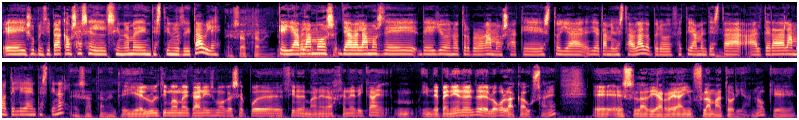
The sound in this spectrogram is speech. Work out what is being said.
eh, y su principal causa es el síndrome de intestino irritable. Exactamente. Que ya hablamos, ya hablamos de, de ello en otro programa, o sea que esto ya ya también está hablado, pero efectivamente está mm. alterada la motilidad intestinal. Exactamente. Y el último mecanismo que se puede decir de manera genérica, mm, independientemente de luego la causa, ¿eh? Eh, es la diarrea inflamatoria, ¿no? Que,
